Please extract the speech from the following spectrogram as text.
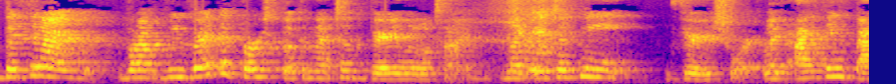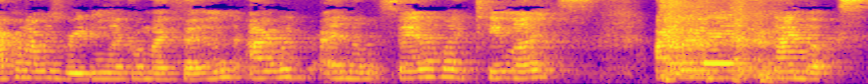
but then I when I, we read the first book and that took very little time. Like it took me very short. Like I think back when I was reading like on my phone, I would in the span of like two months, I read nine books.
